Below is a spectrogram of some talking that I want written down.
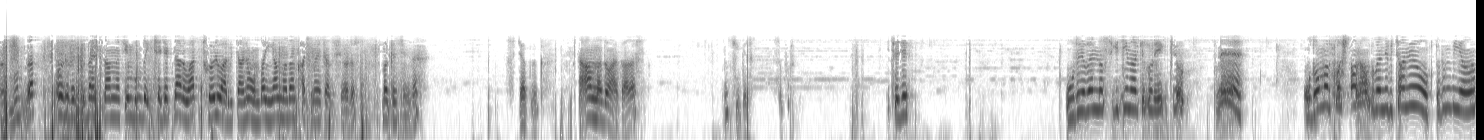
Burada arkadaşlar ben size anlatayım. Burada içecekler var. Çöl var bir tane. Ondan yanmadan kaçmaya çalışıyoruz. Bakın şimdi. Sıcaklık. Ha, anladım arkadaş. 2 1 0 İçecek. Oraya ben nasıl gideyim? Herkes oraya gidiyor. Ne? Adamlar kaç tane aldı? Bende bir tane yok. Durun bir ya.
